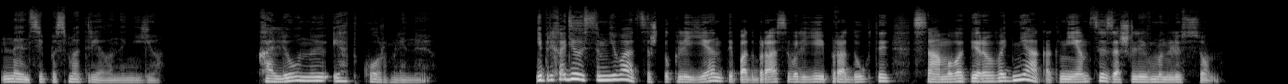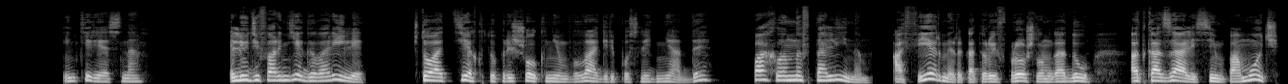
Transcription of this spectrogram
Нэнси посмотрела на нее, холеную и откормленную. Не приходилось сомневаться, что клиенты подбрасывали ей продукты с самого первого дня, как немцы зашли в Монлюсон. Интересно. Люди Фарнье говорили, что от тех, кто пришел к ним в лагерь после дня Д, пахло нафталином, а фермеры, которые в прошлом году отказались им помочь,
